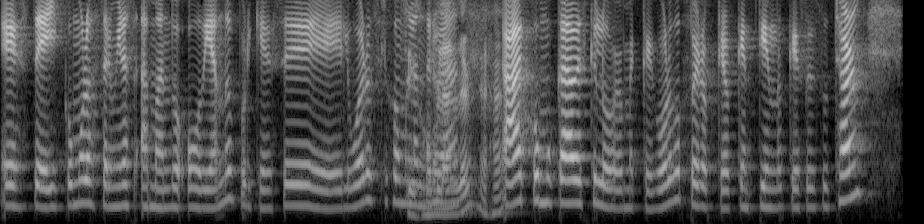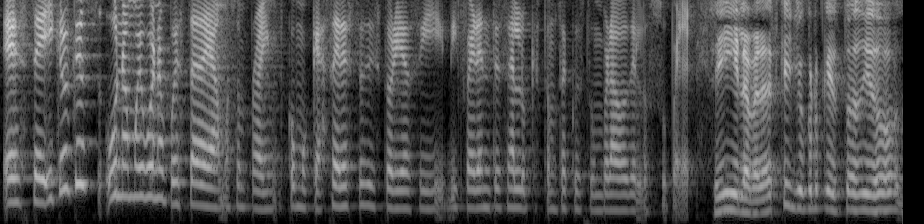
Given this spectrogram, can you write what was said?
Este, y cómo los terminas amando o odiando, porque ese el güero es el Homelander, Ah, como cada vez que lo veo me cae gordo, pero creo que entiendo que ese es su charm. Este, y creo que es una muy buena apuesta de Amazon Prime, como que hacer estas historias así diferentes a lo que estamos acostumbrados de los superhéroes. Sí, la verdad es que yo creo que esto ha sido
